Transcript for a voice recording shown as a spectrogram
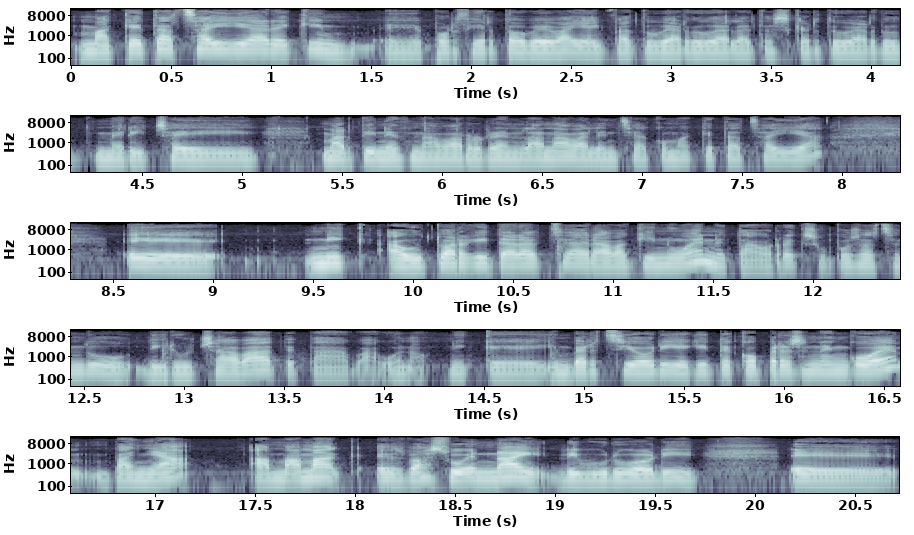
maketatzailearekin, e, por cierto, be bai, aipatu behar dudala eta eskertu behar dut Meritxei Martinez Navarroren lana, Valentziako maketatzailea, e, nik autoargitaratzea erabaki nuen, eta horrek suposatzen du dirutsa bat, eta, ba, bueno, nik e, inbertzio hori egiteko presnengoen, baina amamak ez bazuen nahi liburu hori e,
